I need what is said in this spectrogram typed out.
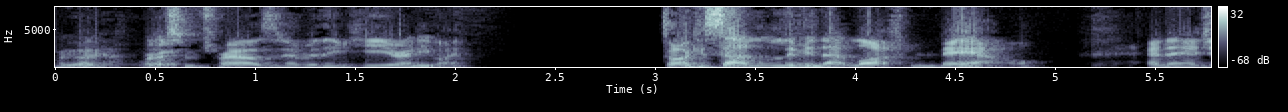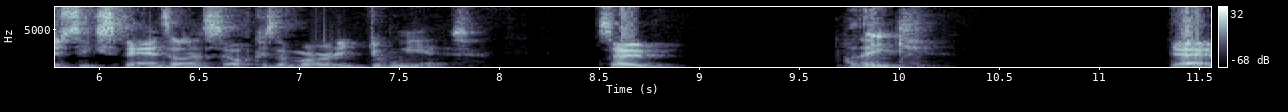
Oh we got awesome right. trails and everything here anyway. So I can start living that life now and then it just expands on itself because I'm already doing it. So I think, yeah,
